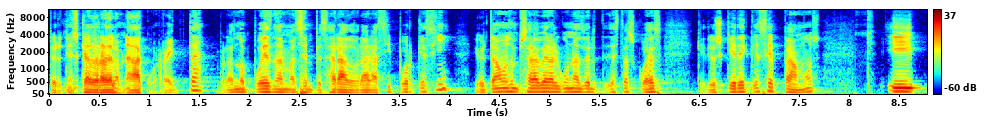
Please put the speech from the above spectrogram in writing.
pero tienes que adorar de la manera correcta, ¿verdad? No puedes nada más empezar a adorar así porque sí. Y ahorita vamos a empezar a ver algunas de estas cosas que Dios quiere que sepamos. Y,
